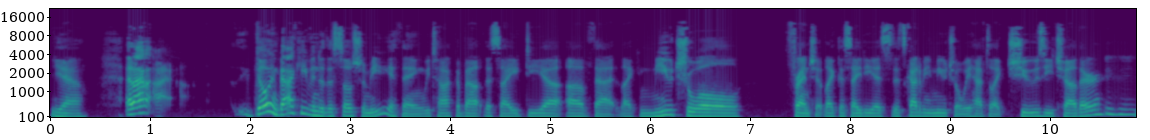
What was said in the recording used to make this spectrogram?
Yeah. And I, I going back even to the social media thing, we talk about this idea of that like mutual friendship. Like this idea is it's got to be mutual. We have to like choose each other. mm-hmm.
